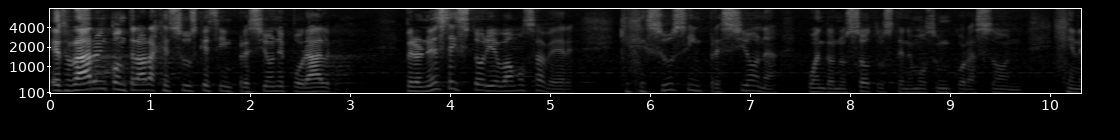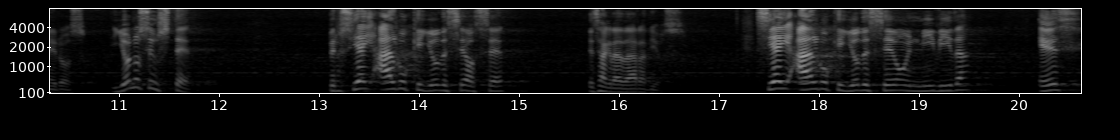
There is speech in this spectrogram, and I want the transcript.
Es raro encontrar a Jesús que se impresione por algo, pero en esta historia vamos a ver que Jesús se impresiona cuando nosotros tenemos un corazón generoso. Y yo no sé usted, pero si hay algo que yo deseo hacer, es agradar a Dios. Si hay algo que yo deseo en mi vida, es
